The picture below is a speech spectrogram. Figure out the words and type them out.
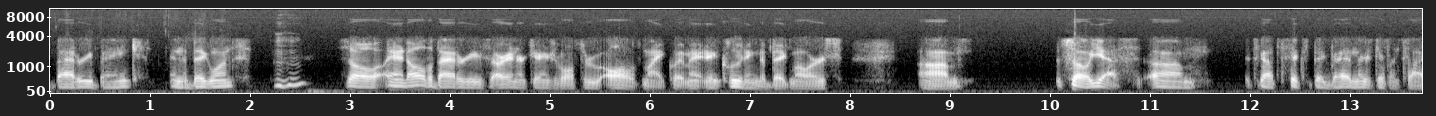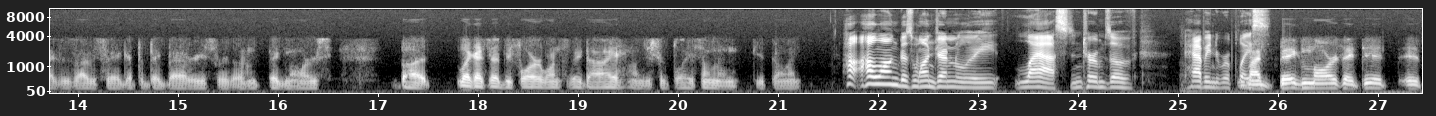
battery bank in the big ones. hmm So and all the batteries are interchangeable through all of my equipment, including the big mowers. Um, so yes, um, it's got six big bat and there's different sizes. Obviously, I get the big batteries for the big mowers, but like I said before, once they die, I'll just replace them and keep going. how, how long does one generally last in terms of having to replace? My big mowers, they did it. It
